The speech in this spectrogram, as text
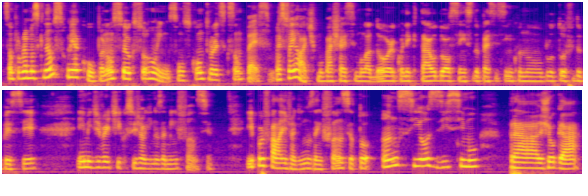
São problemas que não são minha culpa, não sou eu que sou ruim, são os controles que são péssimos. Mas foi ótimo baixar esse simulador, conectar o DualSense do PS5 no Bluetooth do PC e me divertir com esses joguinhos da minha infância. E por falar em joguinhos da infância, eu tô ansiosíssimo para jogar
